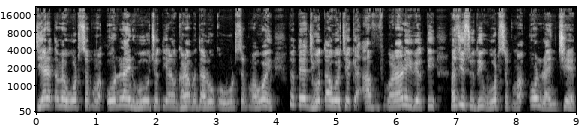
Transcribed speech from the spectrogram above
જ્યારે તમે વોટ્સઅપમાં ઓનલાઈન હોવો છો, ત્યારે ઘણા બધા લોકો વોટ્સઅપમાં હોય, તો તે જોતા હોય છે કે આ ફલાણી વ્યક્તિ હજી સુધી વોટ્સઅપમાં ઓનલાઈન છે.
